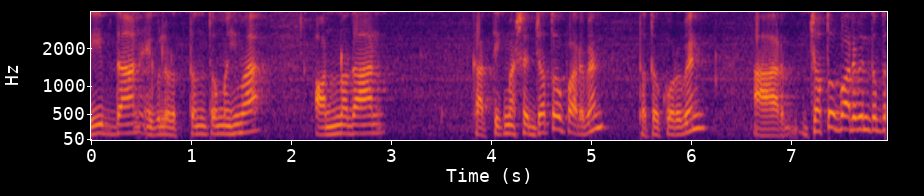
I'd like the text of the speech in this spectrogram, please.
দীপদান, এগুলোর অত্যন্ত মহিমা। অন্নদান, কার্তিক মাসে যত পারবেন তত করবেন, আর যত পারবেন তত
